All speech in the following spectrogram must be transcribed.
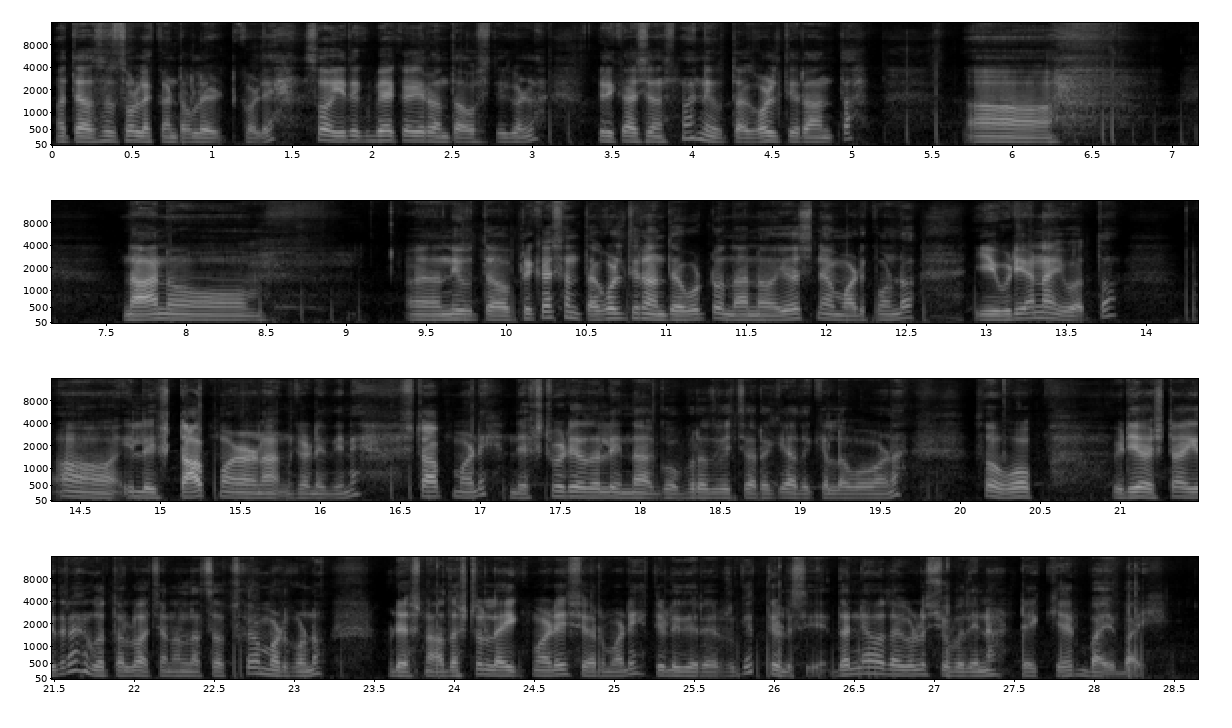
ಮತ್ತು ಹಸು ಸೊಳ್ಳೆ ಕಂಟ್ರೋಲ್ ಇಟ್ಕೊಳ್ಳಿ. ಸೊ ಇದಕ್ಕೆ ಬೇಕಾಗಿರೋಂಥ ಔಷಧಿಗಳನ್ನ ಪ್ರಿಕಾಷನ್ಸ್ನ ನೀವು ತಗೊಳ್ತೀರಾ ಅಂತ ನಾನು ನೀವು ತ ಪ್ರಿಕಾಷನ್ ತಗೊಳ್ತೀರಾ ಅಂತ ಹೇಳ್ಬಿಟ್ಟು ನಾನು ಯೋಚನೆ ಮಾಡಿಕೊಂಡು ಈ ವಿಡಿಯೋನ ಇವತ್ತು ಇಲ್ಲಿ ಸ್ಟಾಪ್ ಮಾಡೋಣ ಅಂದ್ಕೊಂಡಿದ್ದೀನಿ ಸ್ಟಾಪ್ ಮಾಡಿ ನೆಕ್ಸ್ಟ್ ವಿಡಿಯೋದಲ್ಲಿ ಇನ್ನು ಗೊಬ್ಬರದ ವಿಚಾರಕ್ಕೆ ಅದಕ್ಕೆಲ್ಲ ಹೋಗೋಣ. ಸೊ ಓಪ್ ವಿಡಿಯೋ ಇಷ್ಟ ಆಗಿದ್ರೆ ಗೊತ್ತಲ್ವಾ ಚಾನಲ್ನ ಸಬ್ಸ್ಕ್ರೈಬ್ ಮಾಡಿಕೊಂಡು ವಿಡಿಯೋಸ್ನ ಆದಷ್ಟು ಲೈಕ್ ಮಾಡಿ ಶೇರ್ ಮಾಡಿ ತಿಳಿದಿರೋರಿಗೆ ತಿಳಿಸಿ. ಧನ್ಯವಾದಗಳು, ಶುಭ ದಿನ ಟೇಕ್ ಕೇರ್ ಬಾಯ್ ಬಾಯ್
